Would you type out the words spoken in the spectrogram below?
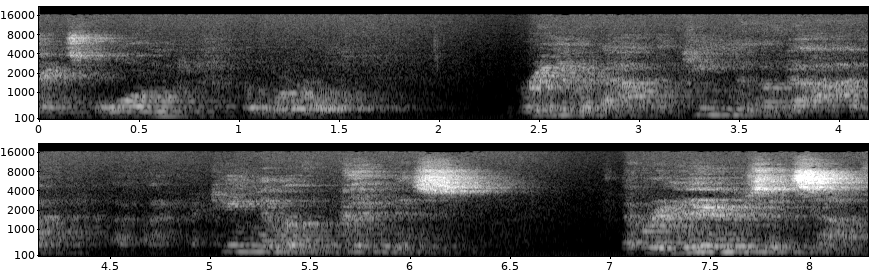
transformed the world, bringing about the kingdom of God, a, a kingdom of goodness that renews itself.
